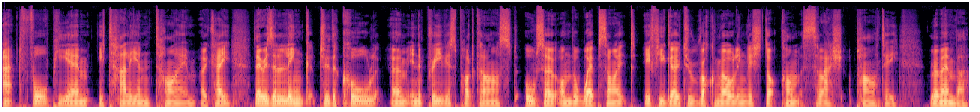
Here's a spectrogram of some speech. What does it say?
at 4 p.m. Italian time. Okay, there is a link to the call um, in the previous podcast, also on the website. If you go to rockandrollenglish.com/slash party, remember.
